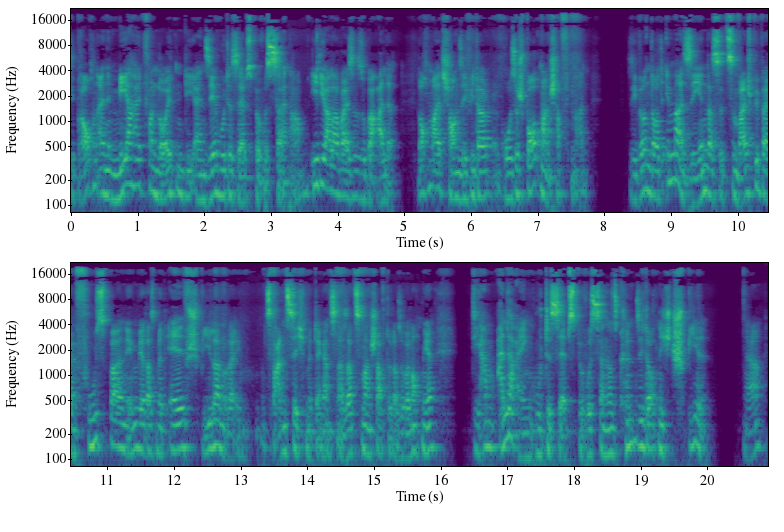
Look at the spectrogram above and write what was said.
Sie brauchen eine Mehrheit von Leuten, die ein sehr gutes Selbstbewusstsein haben. Idealerweise sogar alle. Nochmals schauen Sie sich wieder große Sportmannschaften an. Sie würden dort immer sehen, dass Sie zum Beispiel beim Fußball, nehmen wir das mit elf Spielern oder eben 20 mit der ganzen Ersatzmannschaft oder sogar noch mehr, die haben alle ein gutes Selbstbewusstsein, sonst könnten sie dort nicht spielen. Ja,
